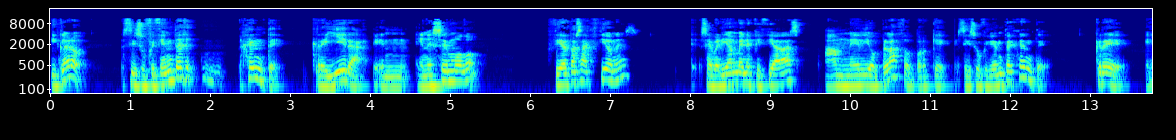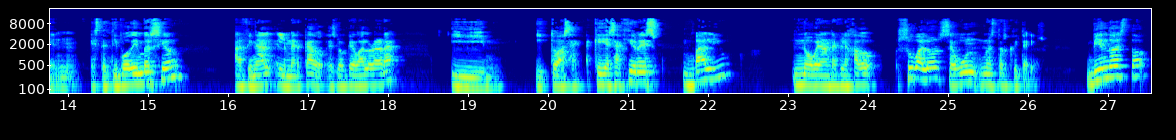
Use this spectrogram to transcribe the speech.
y claro, si suficiente gente creyera en, en ese modo, ciertas acciones se verían beneficiadas a medio plazo, porque si suficiente gente cree en este tipo de inversión, al final el mercado es lo que valorará y, todas aquellas acciones value no verán reflejado su valor según nuestros criterios. Viendo esto,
